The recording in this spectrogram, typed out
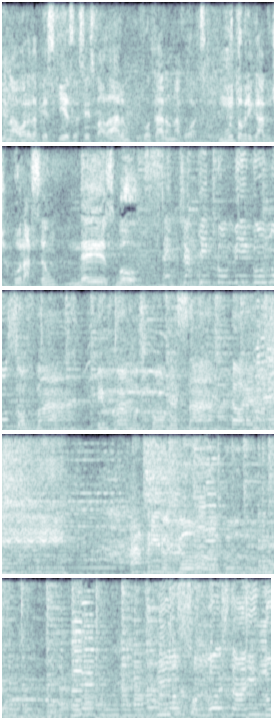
E na hora da pesquisa, vocês falaram e votaram na Vox. Muito obrigado de coração mesmo. Sente aqui comigo no sofá e vamos conversar. É hora de abrir o jogo. Nosso amor está indo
